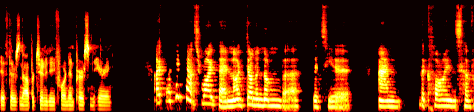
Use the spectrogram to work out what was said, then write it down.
if there's an opportunity for an in person hearing. I, I think that's right, Ben. I've done a number this year, and the clients have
